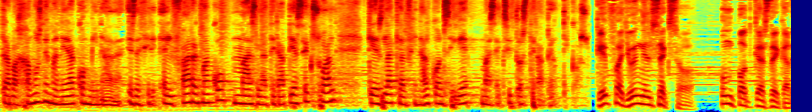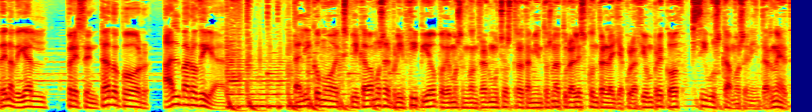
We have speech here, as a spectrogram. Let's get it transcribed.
trabajamos de manera combinada, es decir, el fármaco más la terapia sexual, que es la que al final consigue más éxitos terapéuticos. ¿Qué falló en el sexo? Un podcast de Cadena Dial presentado por Álvaro Díaz. Tal y como explicábamos al principio, podemos encontrar muchos tratamientos naturales contra la eyaculación precoz si buscamos en Internet.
